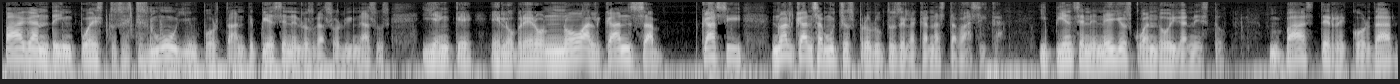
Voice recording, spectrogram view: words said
pagan de impuestos. Esto es muy importante. Piensen en los gasolinazos y en que el obrero no alcanza casi, no alcanza muchos productos de la canasta básica. Y piensen en ellos cuando oigan esto. Baste recordar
